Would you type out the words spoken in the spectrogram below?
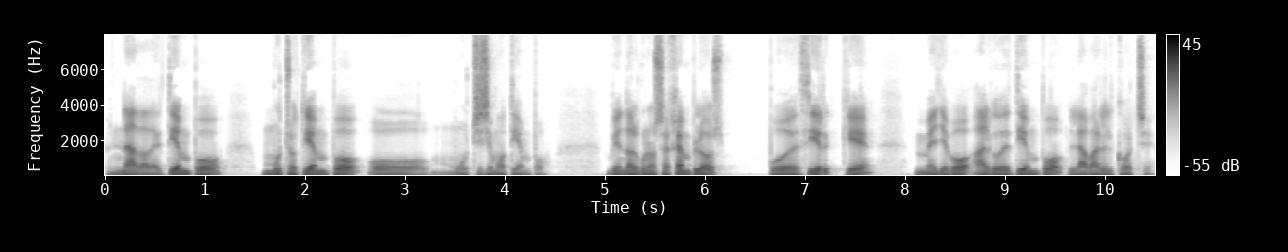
nada de tiempo, mucho tiempo o muchísimo tiempo. Viendo algunos ejemplos, puedo decir que me llevó algo de tiempo lavar el coche,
